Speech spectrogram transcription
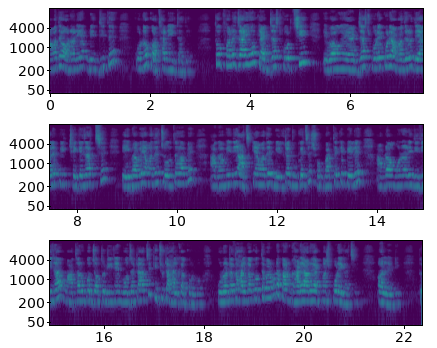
আমাদের অনারিয়াম বৃদ্ধিতে কোনো কথা নেই তাদের। তো ফলে যাই হোক অ্যাডজাস্ট করছি এবং অ্যাডজাস্ট করে করে আমাদেরও দেয়ালে পিঠ ঠেকে যাচ্ছে। এইভাবেই আমাদের চলতে হবে। আগামী দিন আজকে আমাদের বিলটা ঢুকেছে। সোমবার থেকে পেলে আমরা অঙ্গনারী দিদিরা মাথার উপর যত ঋণের বোঝাটা আছে কিছুটা হালকা করব। পুরোটা তো হালকা করতে পারব না, কারণ ঘাড়ে আরও এক মাস পড়ে গেছে অলরেডি তো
